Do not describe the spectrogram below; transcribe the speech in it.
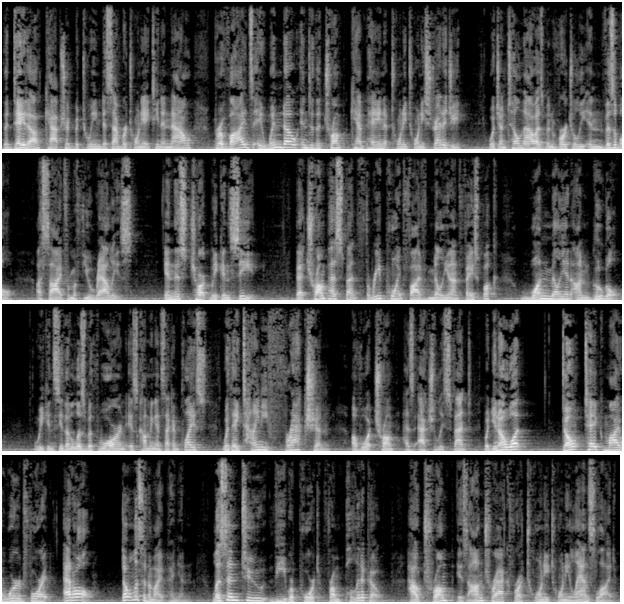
The data, captured between December 2018 and now, provides a window into the Trump campaign 2020 strategy, which until now has been virtually invisible aside from a few rallies. In this chart, we can see that Trump has spent 3.5 million on Facebook, 1 million on Google. We can see that Elizabeth Warren is coming in second place with a tiny fraction of what Trump has actually spent. But you know what? Don't take my word for it at all. Don't listen to my opinion. Listen to the report from Politico how Trump is on track for a 2020 landslide.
